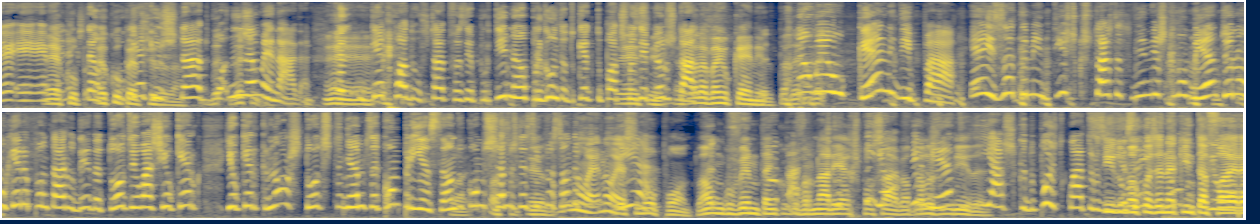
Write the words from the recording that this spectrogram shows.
é, é, é a culpa, questão. A culpa o que é, que o Estado de, pode... Não é nada. É, o que é que pode o Estado fazer por ti? Não. Pergunta do que é que tu podes sim, fazer sim. pelo Estado. Agora vem o Kennedy. Não é o Kennedy, pá. É exatamente isto que estás a decidir neste momento. Eu não quero apontar o dedo a todos. Eu acho que eu quero, eu quero que nós todos tenhamos a compreensão de como estamos na situação não da é, Não é esse o meu ponto. Há um governo que tem que governar e é responsável e, pelas medidas. E acho que depois de quatro Decide dias... uma coisa na quinta-feira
